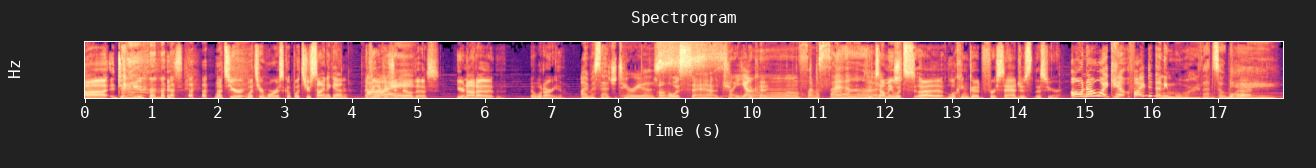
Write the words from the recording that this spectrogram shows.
Uh, do you? what's your What's your horoscope? What's your sign again? I feel like I should know this. You're not a. No, what are you? I'm a Sagittarius. Oh, a Sag. Yes, Okay. I'm a Sag. So tell me what's uh, looking good for Sages this year. Oh no, I can't find it anymore. That's okay.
